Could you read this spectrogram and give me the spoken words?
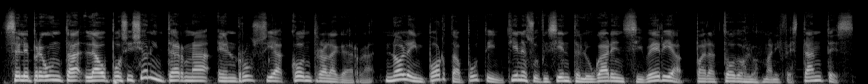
Se le pregunta, ¿la oposición interna en Rusia contra la guerra no le importa a Putin? ¿Tiene suficiente lugar en Siberia para todos los manifestantes?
